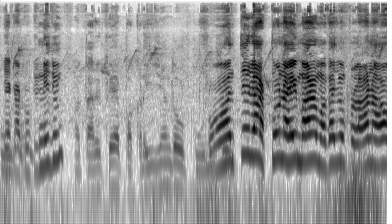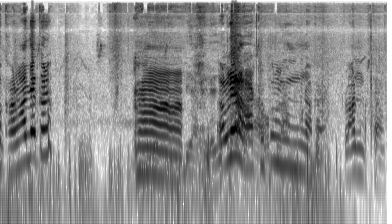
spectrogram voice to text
ટેટા તૂટી નહીં જોઈ? અત્યારે તે પકડી જાય તો શાંતિ રાખતો નહીં મારા મગજમાં પ્લાન આવે ખણા દે કર. અલે હાથ ઉપર એમ ના કર. પ્લાન મસ્ત આવે.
